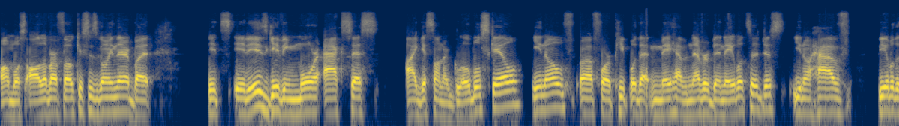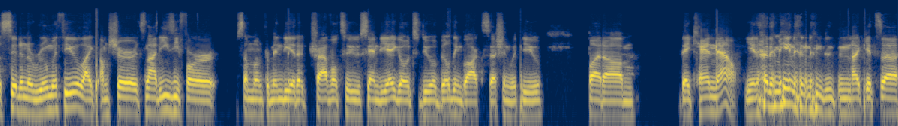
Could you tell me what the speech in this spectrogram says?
almost all of our focus is going there, but it's it is giving more access i guess on a global scale you know uh, for people that may have never been able to just you know have be able to sit in a room with you like i'm sure it's not easy for someone from india to travel to san diego to do a building block session with you but um they can now you know what i mean? And, and, and like it's uh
